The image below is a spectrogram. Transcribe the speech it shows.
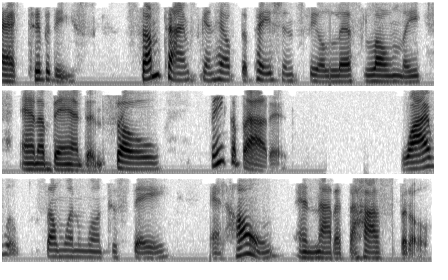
activities sometimes can help the patients feel less lonely and abandoned. So think about it. Why would someone want to stay at home and not at the hospital?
